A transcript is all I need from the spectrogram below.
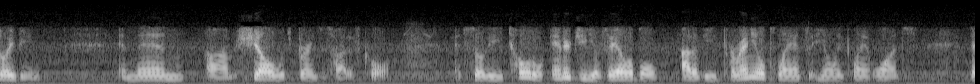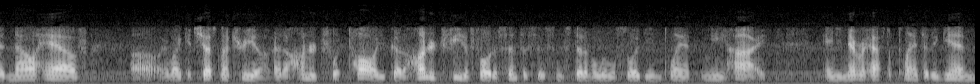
soybean. And then um, shell, which burns as hot as coal. And so the total energy available out of the perennial plants that you only plant once, that now have, uh, like a chestnut tree at 100 foot tall, you've got 100 feet of photosynthesis instead of a little soybean plant knee high, and you never have to plant it again.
